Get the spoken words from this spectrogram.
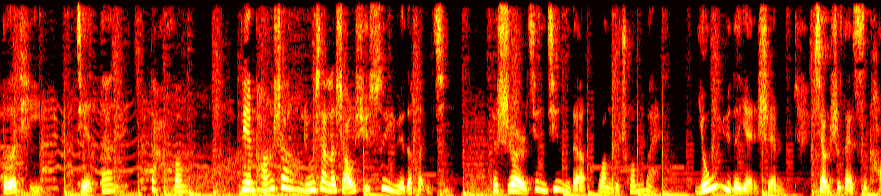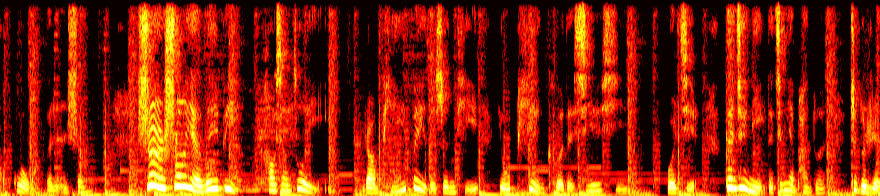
得体、简单、大方，脸庞上留下了少许岁月的痕迹。他时而静静地望着窗外，忧郁的眼神像是在思考过往的人生；时而双眼微闭，靠向座椅。让疲惫的身体有片刻的歇息。波姐，根据你的经验判断，这个人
